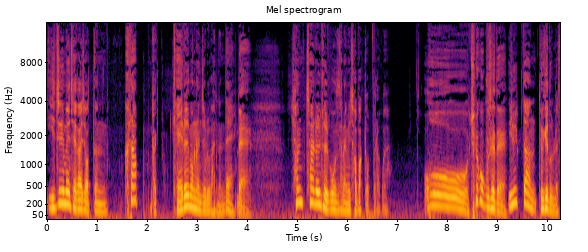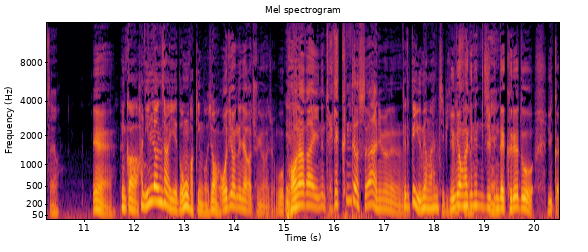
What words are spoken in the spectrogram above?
이즈음에 제가 이제 어떤 크랍, 그러니까 개를 먹는 집을 갔는데 네. 현찰을 들고 온 사람이 저밖에 없더라고요. 오, 최고 구세대. 일단 되게 놀랐어요. 예. 그러니까 한 1년 사이에 너무 바뀐 거죠. 어디였느냐가 중요하죠. 뭐 예. 번화가에 있는 되게 큰 데였어요? 아니면은 그래도 꽤 유명한 집이긴 유명하긴 했어요. 한 집인데 그래도 유- 그러니까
